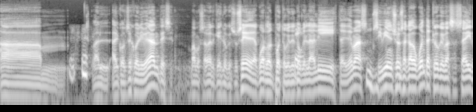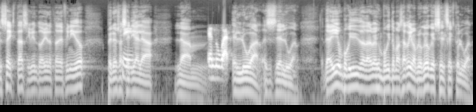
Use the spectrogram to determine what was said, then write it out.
a, mm, al, al Consejo de Liberantes, vamos a ver qué es lo que sucede, de acuerdo al puesto que te toque en la lista y demás. Si bien yo he sacado cuenta, creo que vas a ir sexta, si bien todavía no está definido, pero esa sería la, la, El lugar. El lugar, ese sería el lugar. De ahí un poquitito, tal vez un poquito más arriba, pero creo que es el sexto lugar.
